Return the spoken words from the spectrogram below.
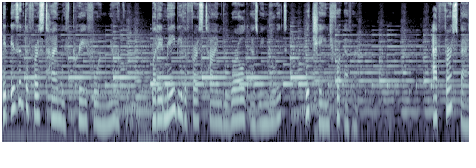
It isn't the first time we've prayed for a miracle, but it may be the first time the world as we know it would change forever. At First Bank,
